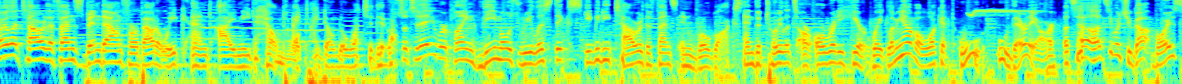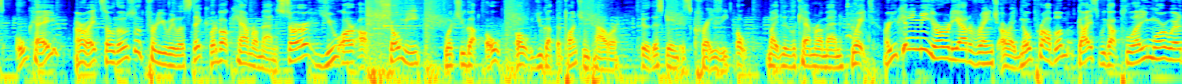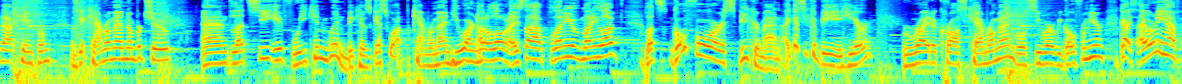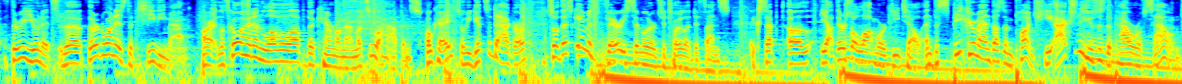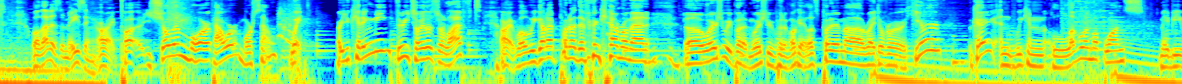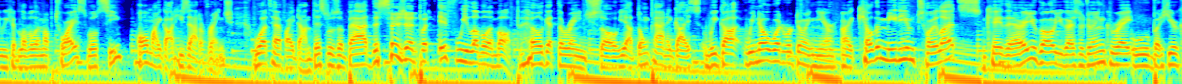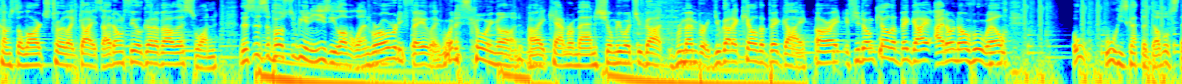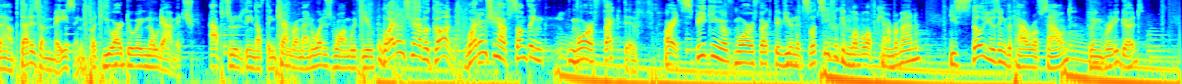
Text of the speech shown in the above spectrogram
Toilet tower defense been down for about a week and I need help. I, I don't know what to do. So today we're playing the most realistic skibidi tower defense in Roblox. And the toilets are already here. Wait, let me have a look at... Ooh, ooh, there they are. Let's, uh, let's see what you got, boys. Okay. All right, so those look pretty realistic. What about cameraman? Sir, you are up. Show me what you got. Oh, oh, you got the punching power. Dude, this game is crazy. Oh, my little cameraman. Wait, are you kidding me? You're already out of range. All right, no problem. Guys, we got plenty more where that came from. Let's get cameraman number two. And let's see if we can win. Because guess what, cameraman? You are not alone. I still have plenty of money left. Let's go for speaker man. I guess he could be here right across cameraman. We'll see where we go from here. Guys, I only have three units. The third one is the TV man. All right, let's go ahead and level up the cameraman. Let's see what happens. Okay, so he gets a dagger. So this game is very similar to toilet defense, except, uh, yeah, there's a lot more detail. And the speaker man doesn't punch. He actually uses the power of sound. Well, that is amazing. All right, show them more power, more sound. Wait, are you kidding me? Three toilets are left? All right, well, we gotta put a different cameraman. Uh, where should we put him? Where should we put him? Okay, let's put him uh, right over here. Okay, and we can level him up once. Maybe we could level him up twice. We'll see. Oh my god, he's out of range. What have I done? This was a bad decision. But if we level him up, he'll get the range. So yeah, don't panic, guys. We got, we know what we're doing here. All right, kill the medium toilets. Okay, there you go. You guys are doing great. Ooh, but here comes the large toilet. Guys, I don't feel good about this one. This is supposed to be an easy level, and we're already failing. What is going on? All right, cameraman, show me what you got. Remember, you gotta kill the big guy. All right, if you don't kill the big guy, I don't know who will. Oh, ooh, he's got the double stab. That is amazing, but you are doing no damage. Absolutely nothing. Cameraman, what is wrong with you? Why don't you have a gun? Why don't you have something more effective? All right, speaking of more effective units, let's see if we can level up cameraman. He's still using the power of sound, doing really good.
